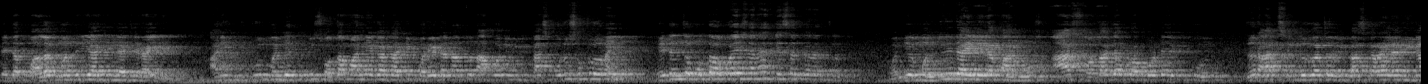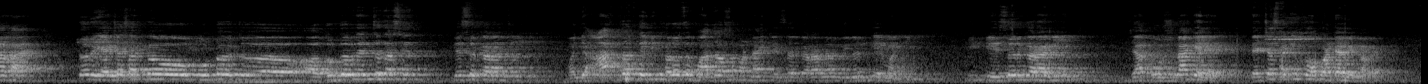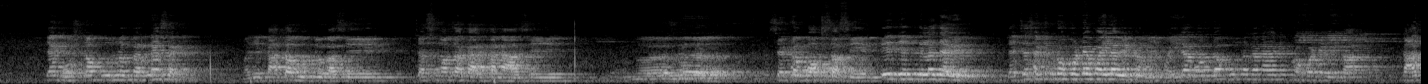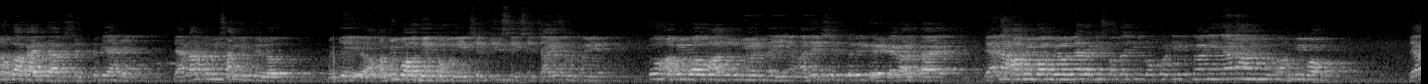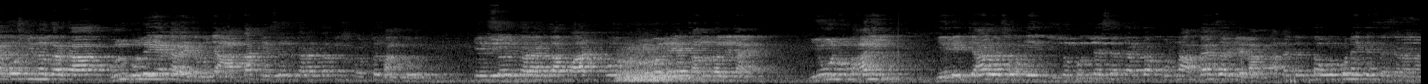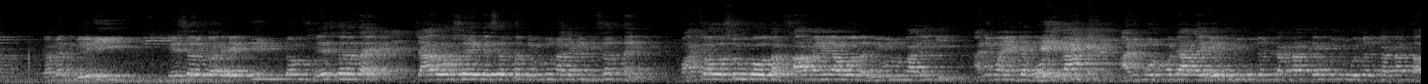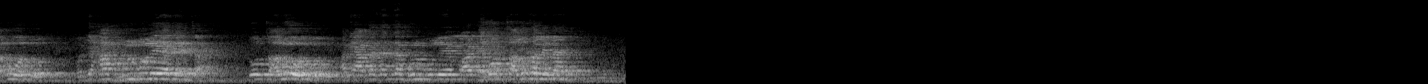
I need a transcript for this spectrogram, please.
त्याच्यात पालकमंत्री या जिल्ह्याचे राहिले. आणि तिथून म्हणजे तुम्ही स्वतः मान्य करता की पर्यटनातून आपण विकास करू शकलो नाही. हे त्यांचं मोठं अपयश आहे ना ते सरकारचं. म्हणजे मंत्री राहिलेला माणूस आज स्वतःच्या प्रॉपर्ट्या विकून जर आज सिंधुदुर्गाचा विकास करायला निघालाय तर याच्यासारखं मोठं दुर्दैव त्यांचंच असेल. केसरकरांची म्हणजे आज जर त्यांनी खरंच माझं असं म्हणणं आहे केसरकरांना विनंती आहे माझी की केसरकरांनी ज्या घोषणा केल्या त्याच्यासाठी प्रॉपर्ट्या विकाव्या. त्या घोषणा पूर्ण करण्यासाठी म्हणजे काता उद्योग असेल चष्माचा कारखाना असेल सेटअप बॉक्स असेल ते जनतेला द्यावे. त्याच्यासाठी प्रॉपर्ट्या पहिला विका. म्हणजे पहिल्या घोषणा पूर्ण करण्यासाठी प्रॉपर्ट्या विका. काजू बागायतदार शेतकरी आहेत त्यांना तुम्ही सांगितलेलं म्हणजे हमी भाव देतो एकशे तीस एकशे चाळीस रुपये. तो हमी भाव अजून मिळत नाही. अनेक शेतकरी घेरट्या घालतायत. त्यांना हमी भाव मिळवण्यासाठी स्वतःची प्रॉपर्टी विका आणि त्यांना हमी भाव त्या गोष्टी न करता भुलभुलैया करायचं. म्हणजे आता केसरकरांचा मी स्पष्ट सांगतो. केसरकरांचा पाठपोर चालू झालेला आहे. निवडणूक आली. गेले चार वर्ष म्हणजे यशोपत्य सरकारचा पूर्ण अभ्यास जर केला आता जनता ओळखून आहे केसरकरांना. कारण गेली केसरकर हे तीन टर्म्स हेच करत आहे चार वर्ष हे केसरकर निवडून आले की दिसत नाही. पाचव्या वर्ष उगवतात सहा महिने अगोदर निवडणूक आली की आणि मग यांच्या घोषणा आणि मोठमोठे आता हे भूमिपूजन करणार ते भूमिपूजन करणार चालू होतं. म्हणजे हा भुलभुले आहे त्यांचा. तो चालू होतो आणि आता त्यांचा भुलभुले पाठपोट चालू झालेला आहे.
